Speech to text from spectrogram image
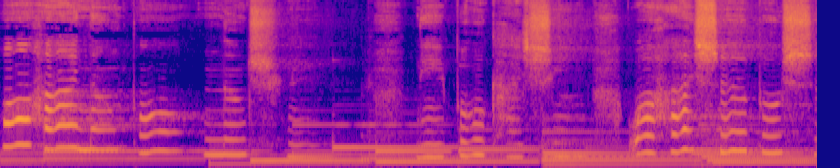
我还能不能去？你不开心，我还是不是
